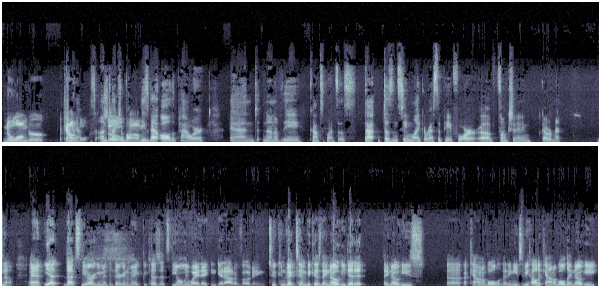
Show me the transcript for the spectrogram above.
no longer accountable. Yeah, he's untouchable. So, um, he's got all the power and none of the consequences. That doesn't seem like a recipe for a functioning government. No. And yet that's the argument that they're going to make because it's the only way they can get out of voting to convict him because they know he did it. They know he's uh, accountable, that he needs to be held accountable. They know he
